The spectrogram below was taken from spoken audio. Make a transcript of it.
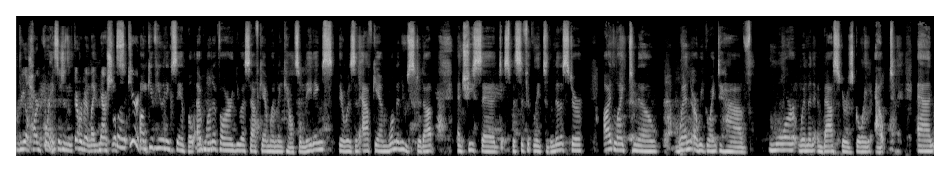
real hardcore decisions of government like national Well, security. I'll give you an example. At Mhm. one of our U.S. Afghan Women Council meetings, there was an Afghan woman who stood up and she said specifically to the minister, I'd like to know when are we going to have more women ambassadors going out? And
